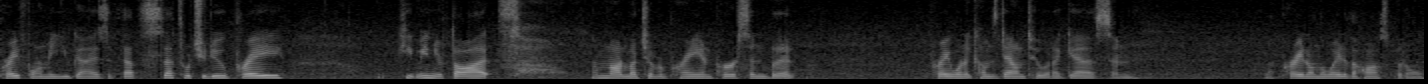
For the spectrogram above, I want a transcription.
Pray for me, you guys. If that's that's what you do, pray. Keep me in your thoughts. I'm not much of a praying person, but pray when it comes down to it, I guess. And I prayed on the way to the hospital.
